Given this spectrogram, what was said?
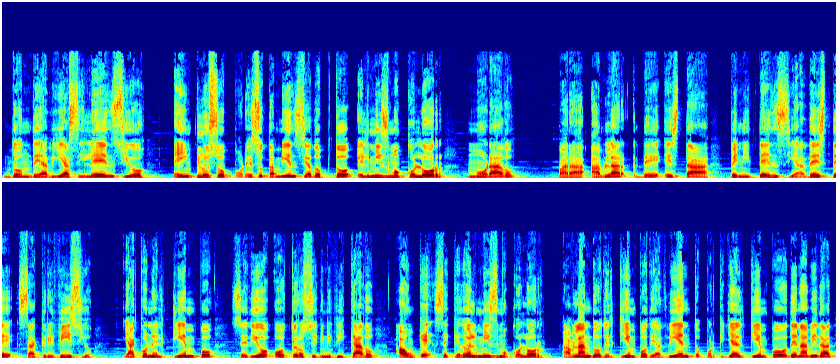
donde había silencio e incluso por eso también se adoptó el mismo color morado para hablar de esta penitencia, de este sacrificio. Ya con el tiempo se dio otro significado, aunque se quedó el mismo color, hablando del tiempo de Adviento, porque ya el tiempo de Navidad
